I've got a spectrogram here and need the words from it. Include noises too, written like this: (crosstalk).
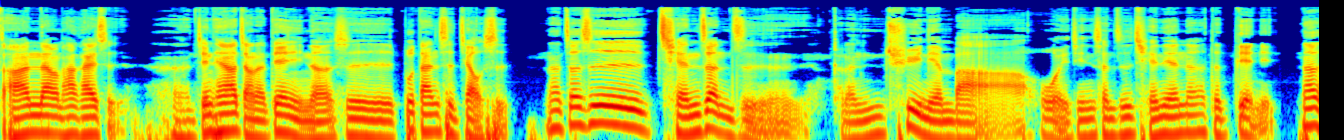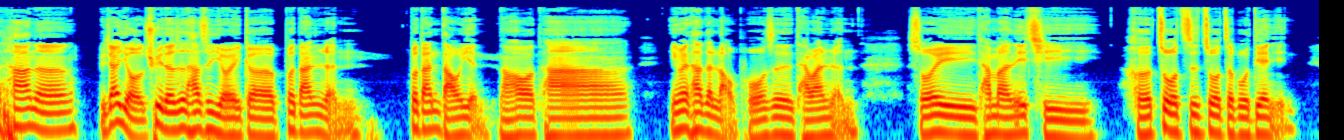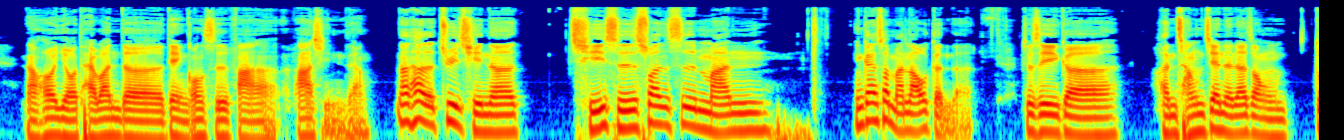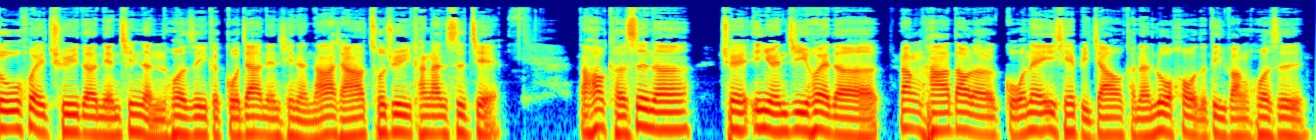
早安，那我们开始。嗯，今天要讲的电影呢是不单是教室。那这是前阵子，可能去年吧，我已经甚至前年了的电影。那它呢比较有趣的是，它是有一个不丹人，不丹导演，然后他因为他的老婆是台湾人，所以他们一起合作制作这部电影。然后由台湾的电影公司发发行，这样。那它的剧情呢，其实算是蛮，应该算蛮老梗的，就是一个很常见的那种都会区的年轻人，或者是一个国家的年轻人，然后他想要出去看看世界，然后可是呢，却因缘际会的让他到了国内一些比较可能落后的地方，或者是，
